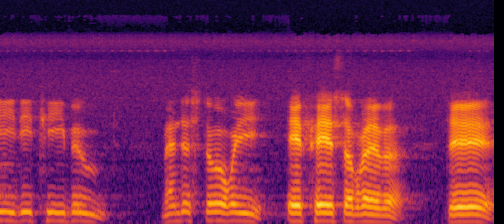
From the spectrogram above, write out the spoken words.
i de ti bud, men det står i Efeserbrevet, det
